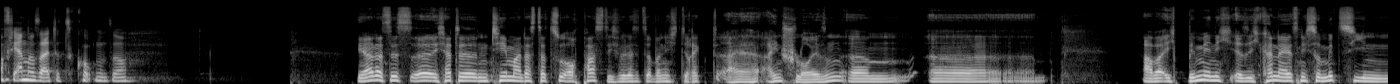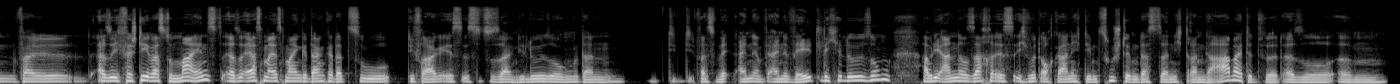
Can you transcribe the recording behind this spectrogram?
auf die andere Seite zu gucken. So. Ja, das ist, äh, ich hatte ein Thema, das dazu auch passt. Ich will das jetzt aber nicht direkt äh, einschleusen. Ähm, äh, aber ich bin mir nicht, also ich kann da jetzt nicht so mitziehen, weil, also ich verstehe, was du meinst. Also erstmal ist mein Gedanke dazu, die Frage ist, ist sozusagen die Lösung dann die, die, was, eine, eine weltliche Lösung. Aber die andere Sache ist, ich würde auch gar nicht dem zustimmen, dass da nicht dran gearbeitet wird. Also ähm,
